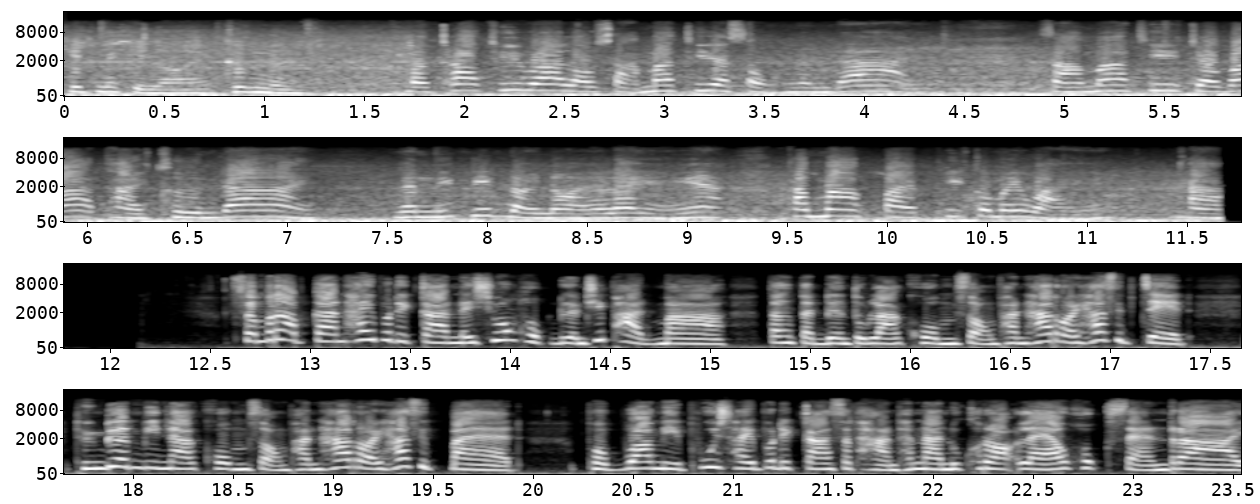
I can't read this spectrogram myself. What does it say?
คิดไม่กี่ร้อยครึ่งหนึ่ง เราชอบที่ว่าเราสามารถที่จะส่งเงินได้ สามารถที่จะว่าถ่ายคืนได้ เงินนิดๆหน่อยๆอะไรอย่างเงี้ยถ้ามากไปพี่ก็ไม่ไหวค่ะสำหรับการให้บริการในช่วง 6 เดือนที่ผ่านมา ตั้งแต่เดือนตุลาคม 2557 ถึงเดือนมีนาคม 2558 พบว่ามีผู้ใช้บริการสถานธนานุเคราะห์แล้ว 600,000 ราย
